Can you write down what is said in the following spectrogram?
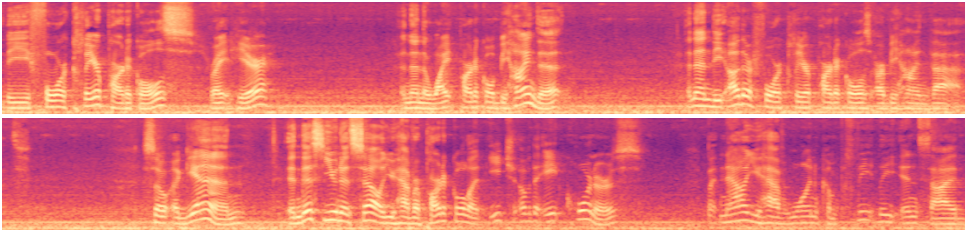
the four clear particles right here, and then the white particle behind it, and then the other four clear particles are behind that. So again, in this unit cell, you have a particle at each of the eight corners, but now you have one completely inside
